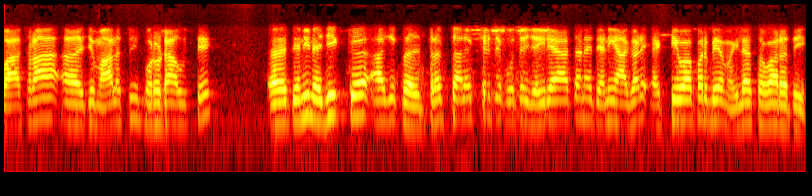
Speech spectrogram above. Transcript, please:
વાસણા જે મહાલક્ષ્મી પરોઠા હાઉસ છે તેની નજીક આ જે ટ્રક ચાલક છે તે પોતે જઈ રહ્યા હતા અને તેની આગળ એક્ટિવા પર બે મહિલા સવાર હતી.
